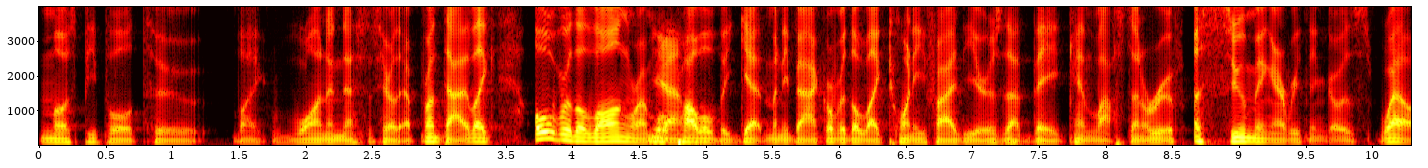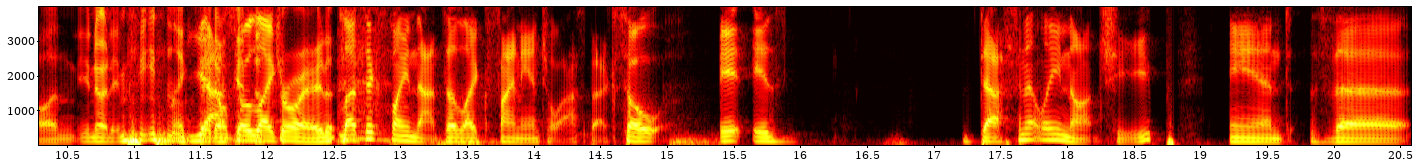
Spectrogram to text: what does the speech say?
most people to like want to necessarily upfront that. Like over the long run, Yeah. we'll probably get money back over the like 25 years that they can last on a roof, assuming everything goes well. And you know what I mean? Like they don't get destroyed. let's explain that the like financial aspect. So it is definitely not cheap, and the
